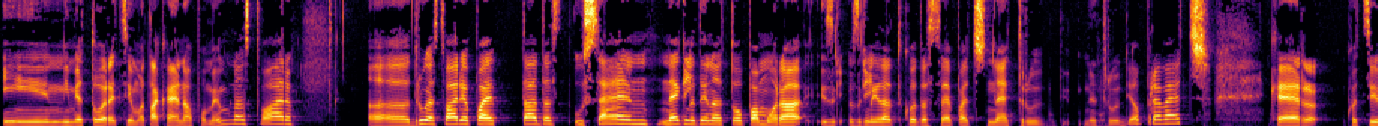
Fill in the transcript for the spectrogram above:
In jim je to, recimo, tako ena pomembna stvar. Uh, druga stvar je pa je ta, da vse, ne glede na to, pa mora izgledati tako, da se pač ne, trudi, ne trudijo preveč, ker kot si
